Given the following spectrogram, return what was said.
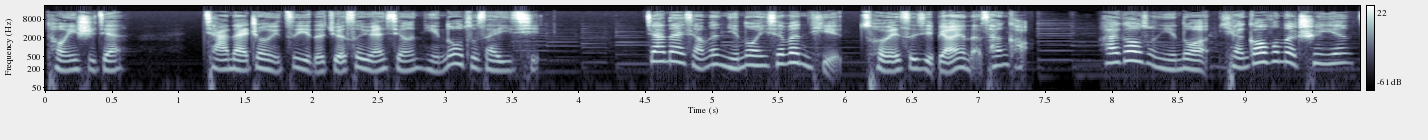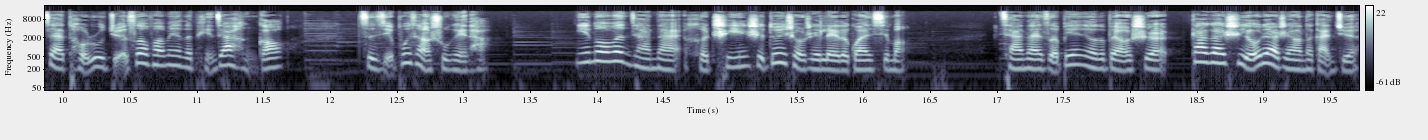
同一时间，加奈正与自己的角色原型尼诺坐在一起。加奈想问尼诺一些问题，作为自己表演的参考，还告诉尼诺，演高峰的赤音在投入角色方面的评价很高，自己不想输给他。尼诺问加奈和赤音是对手这类的关系吗？加奈则别扭地表示，大概是有点这样的感觉。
